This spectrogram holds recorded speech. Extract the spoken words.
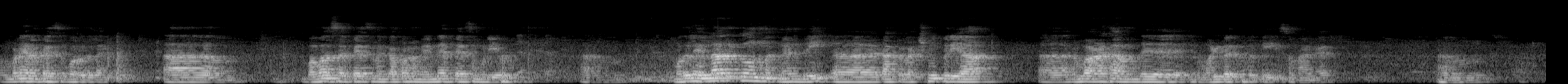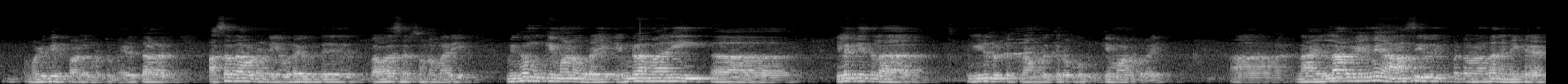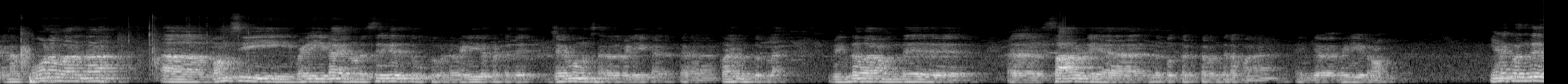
ரொம்ப நேரம் பேச போகிறதில்ல பவா சார் பேசினதுக்கப்புறம் நம்ம என்ன பேச முடியும்? முதல்ல எல்லாருக்கும் நன்றி. டாக்டர் லக்ஷ்மி பிரியா ரொம்ப அழகாக வந்து மொழிபெயர்ப்பு பற்றி சொன்னாங்க. மொழிபெயர்ப்பாளர் மற்றும் எழுத்தாளர் அசதாவனுடைய உரை வந்து பவா சார் சொன்ன மாதிரி மிக முக்கியமான உரை. எங்களை மாதிரி இலக்கியத்தில் ஈடுபட்டு இருக்கிறவங்களுக்கு ரொம்ப முக்கியமான உரை. நான் எல்லா வகையிலுமே ஆசீர்வதிக்கப்பட்டவனாக தான் நினைக்கிறேன். ஏன்னா போன வாரம் தான் வம்சி வெளியீடாக என்னோட சிறுகதை தொகுப்பு ஒன்று வெளியிடப்பட்டது. ஜெயமோகன் சார் அதை வெளியிட்டார் கோயம்புத்தூரில். இப்போ இந்த வாரம் வந்து சாருடைய இந்த புத்தகத்தை வந்து நம்ம இங்கே வெளியிடுறோம். எனக்கு வந்து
